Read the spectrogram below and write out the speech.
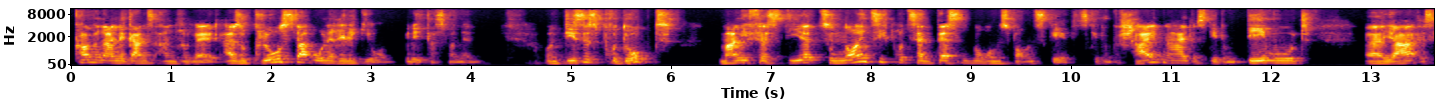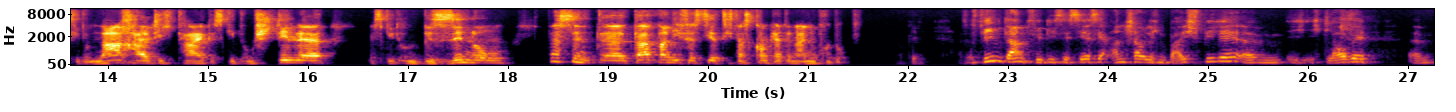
komme in eine ganz andere Welt. Also Kloster ohne Religion, will ich das mal nennen. Und dieses Produkt manifestiert zu 90 Prozent dessen, worum es bei uns geht. Es geht um Bescheidenheit, es geht um Demut, äh, ja, es geht um Nachhaltigkeit, es geht um Stille, es geht um Besinnung. Das sind, äh, da manifestiert sich das komplett in einem Produkt. Okay. Also vielen Dank für diese sehr, sehr anschaulichen Beispiele. Ähm, ich, ich glaube, ähm,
